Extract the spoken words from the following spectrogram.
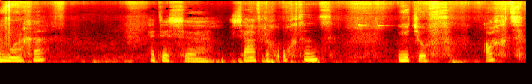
Goedemorgen. Het is uh, zaterdagochtend, uurtje of acht.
